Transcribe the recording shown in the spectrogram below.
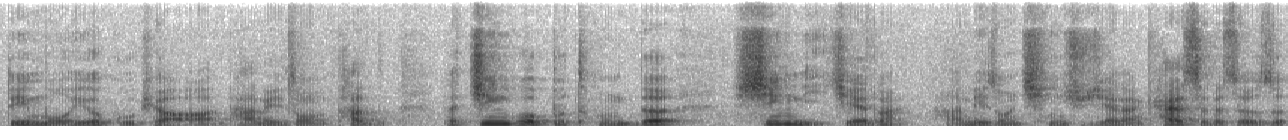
对某一个股票啊，它那种它它经过不同的心理阶段啊，那种情绪阶段，开始的时候是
